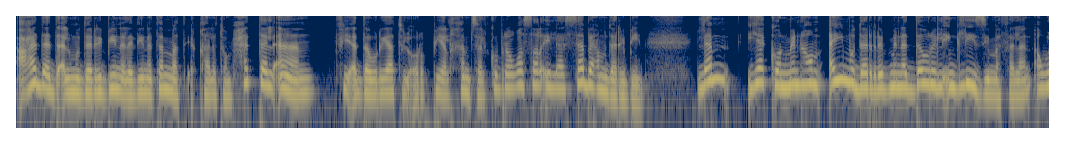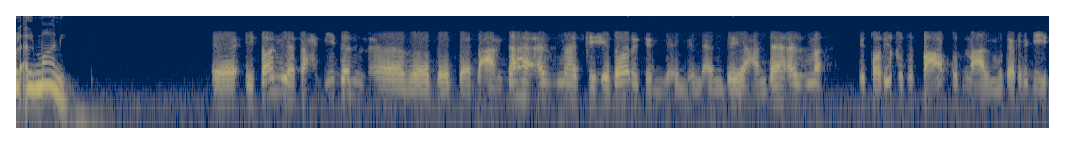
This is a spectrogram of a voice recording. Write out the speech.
عدد المدربين الذين تمت إقالتهم حتى الآن في الدوريات الأوروبية الخمسة الكبرى وصل إلى سبع مدربين. لم يكن منهم أي مدرب من الدوري الإنجليزي مثلا أو الألماني. إيطاليا تحديدا عندها أزمة في إدارة الأندية عندها أزمة في طريقة التعاقد مع المدربين.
